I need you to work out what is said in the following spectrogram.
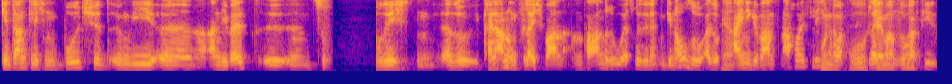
gedanklichen Bullshit irgendwie äh, an die Welt äh, zu richten. Also, keine Ahnung, vielleicht waren ein paar andere US-Präsidenten genauso. Also, Ja. einige waren es nachweislich, 100 aber Pro, vielleicht waren sogar viel.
